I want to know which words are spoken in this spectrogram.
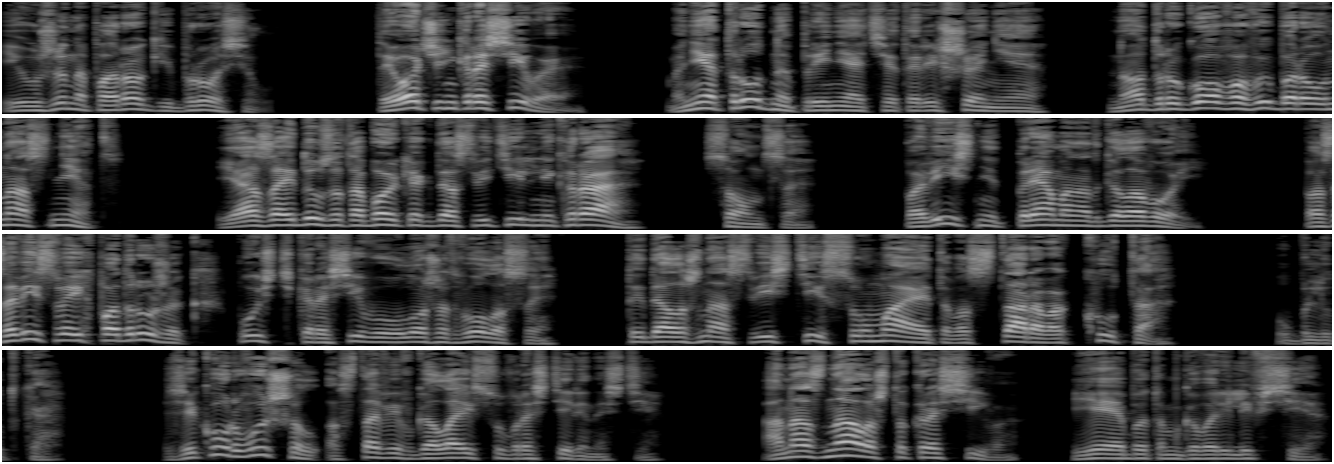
и уже на пороге бросил. «Ты очень красивая. Мне трудно принять это решение, но другого выбора у нас нет. Я зайду за тобой, когда светильник Ра, солнце, повиснет прямо над головой. Позови своих подружек, пусть красиво уложат волосы. Ты должна свести с ума этого старого кута, ублюдка. Зикур вышел, оставив Галайсу в растерянности. Она знала, что красиво. Ей об этом говорили все.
